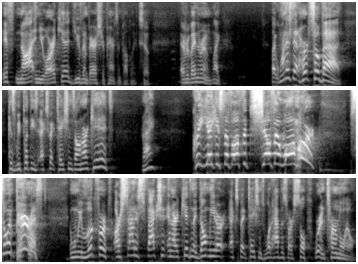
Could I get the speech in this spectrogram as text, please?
If not, and you are a kid, you've embarrassed your parents in public. So, everybody in the room, like, like why does that hurt so bad? Because we put these expectations on our kids, right? Quit yanking stuff off the shelf at Walmart. So embarrassed. And when we look for our satisfaction in our kids and they don't meet our expectations, what happens to our soul? We're in turmoil,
